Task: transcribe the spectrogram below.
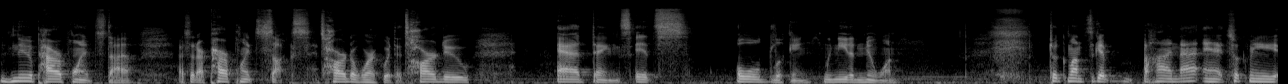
new PowerPoint style. I said, our PowerPoint sucks. It's hard to work with, it's hard to add things. It's old looking. We need a new one took months to get behind that and it took me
